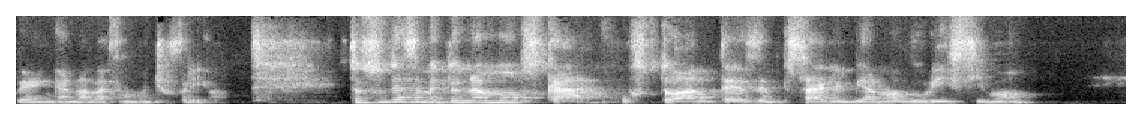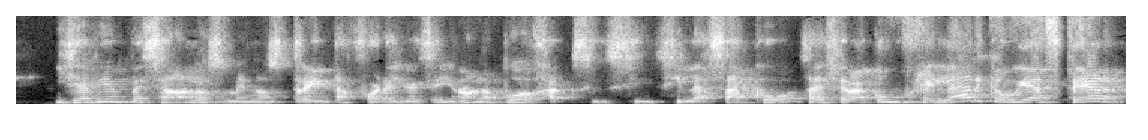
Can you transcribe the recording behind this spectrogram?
en Canadá hace mucho frío. Entonces un día se metió una mosca justo antes de empezar el invierno durísimo y ya había empezado los menos 30 fuera. Yo decía, yo no la puedo dejar, si, la saco, o sea, se va a congelar, ¿qué voy a hacer?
